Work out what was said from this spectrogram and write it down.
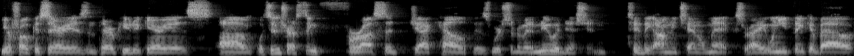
your focus areas and therapeutic areas. Uh, what's interesting for us at Jack Health is we're sort of a new addition to the omni-channel mix, right? When you think about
